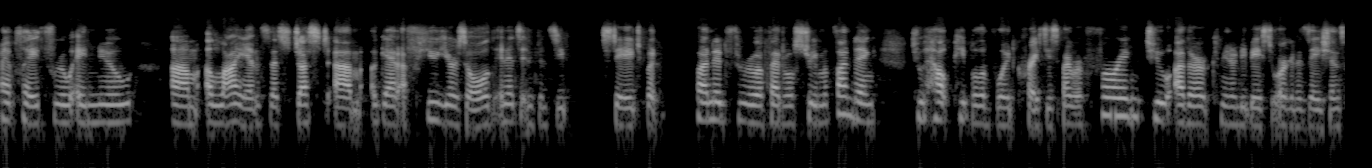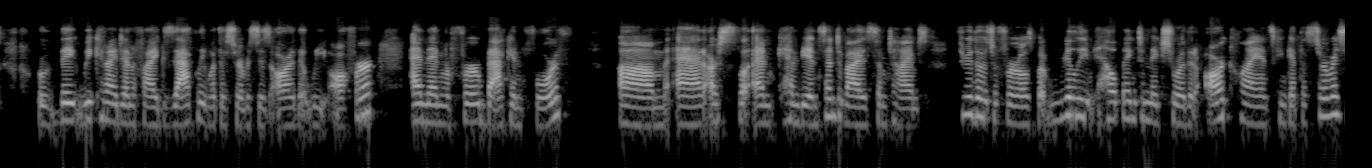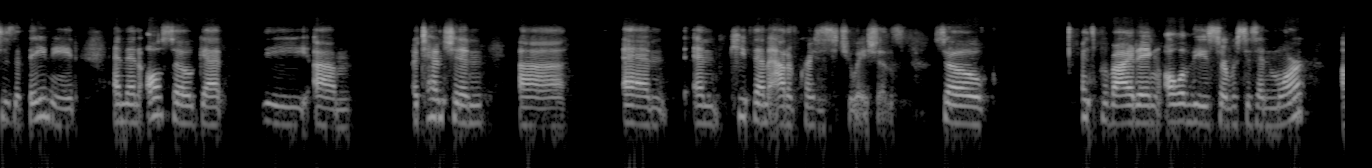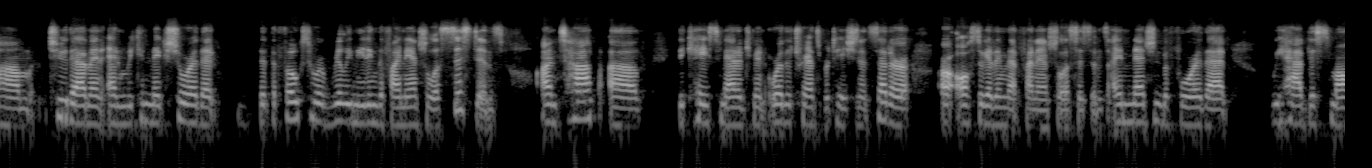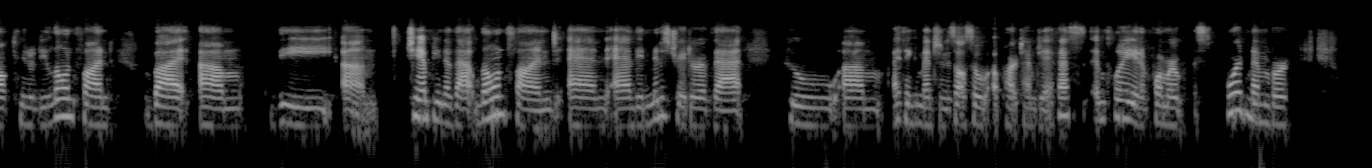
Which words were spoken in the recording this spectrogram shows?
at play through a new um, alliance that's just, um, again, a few years old in its infancy stage, but funded through a federal stream of funding to help people avoid crises by referring to other community-based organizations where they, we can identify exactly what the services are that we offer and then refer back and forth um, and are and can be incentivized sometimes through those referrals, but really helping to make sure that our clients can get the services that they need and then also get the um, attention uh, and and keep them out of crisis situations. So it's providing all of these services and more um, to them, and, and we can make sure that that the folks who are really needing the financial assistance on top of the case management or the transportation, et cetera, are also getting that financial assistance. I mentioned before that we had this small community loan fund, but um, the um, champion of that loan fund and and the administrator of that who um, I think mentioned is also a part-time JFS employee and a former board member,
